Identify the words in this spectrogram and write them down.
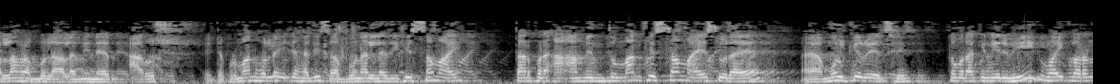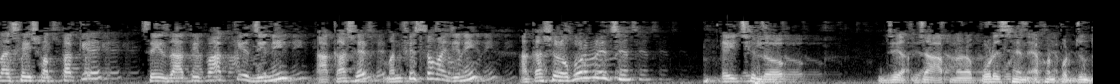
আল্লাহ রাবুল আলমিনের আরস এটা প্রমাণ হলো এই যে হাদিস আব্বুন আল্লাহ ফিসামায় তারপরে আমিন তুমান ফিসামায় সুরায় মুলকে রয়েছে। তোমরা কি নির্ভীক, ভয় করো না, সেই সত্তাকে, সেই জাতি পাককে যিনি আকাশের মানে ফিসামায় যিনি আকাশের ওপরে রয়েছে এই ছিল যে, যা আপনারা পড়েছেন, এখন পর্যন্ত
